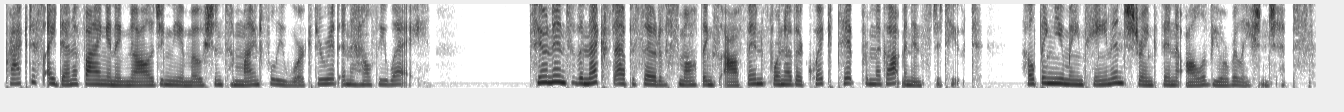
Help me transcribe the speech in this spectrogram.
Practice identifying and acknowledging the emotion to mindfully work through it in a healthy way. Tune in to the next episode of Small Things Often for another quick tip from the Gottman Institute, helping you maintain and strengthen all of your relationships.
